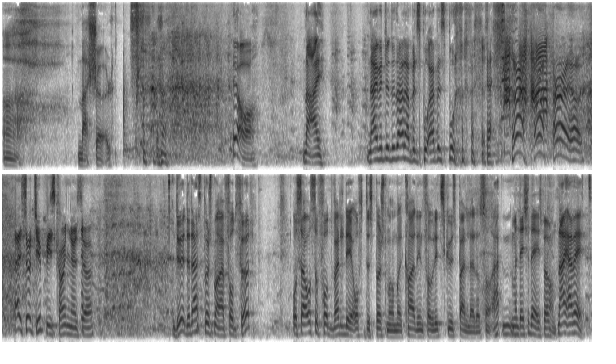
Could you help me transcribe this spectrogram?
Ah. Meg sjøl. Ja. Nei. Nei, vet du, det der er blitt spor... Jeg er blitt spor... Det er så typisk han, altså. Du, det der spørsmålet jeg har jeg fått før. Og så har jeg også fått veldig ofte spørsmål om hva er din favorittskuespiller og sånn. Men det er ikke det jeg spør om. Nei, jeg vet.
